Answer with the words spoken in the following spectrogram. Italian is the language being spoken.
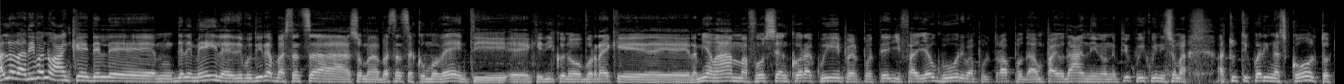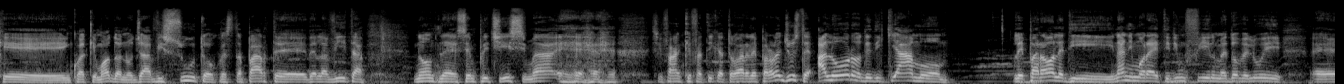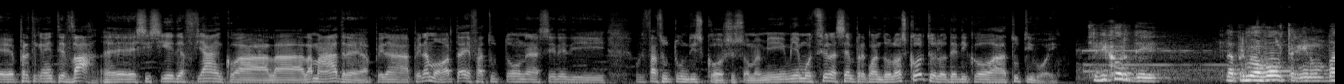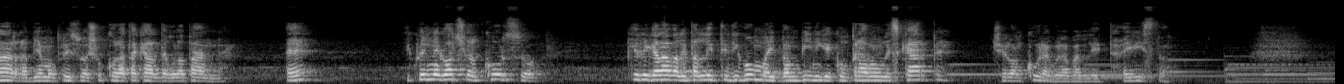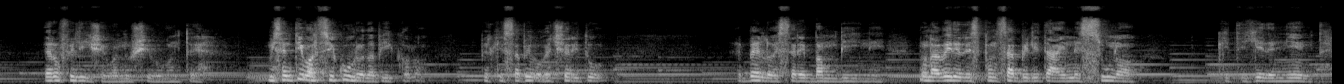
Allora arrivano anche delle, delle mail, devo dire, abbastanza, insomma, abbastanza commoventi, eh, che dicono vorrei che la mia mamma fosse ancora qui per potergli fare gli auguri, ma purtroppo da un paio d'anni non è più qui. Quindi, insomma, a tutti quelli in ascolto che in qualche modo hanno già vissuto questa parte della vita non semplicissima, eh, si fa anche fatica a trovare le parole giuste, a loro dedichiamo le parole di Nanni Moretti di un film dove lui eh, praticamente va, eh, si siede a fianco alla, alla madre appena, appena, morta e fa tutta una serie di. fa tutto un discorso. Insomma, mi, mi emoziona sempre quando lo ascolto e lo dedico a tutti voi. Ti ricordi la prima volta che in un bar abbiamo preso la cioccolata calda con la panna? Eh? E quel negozio al corso che regalava le pallette di gomma ai bambini che compravano le scarpe? Ce l'ho ancora quella palletta, hai visto? Ero felice quando uscivo con te. Mi sentivo al sicuro da piccolo, perché sapevo che c'eri tu. È bello essere bambini, non avere responsabilità e nessuno che ti chiede niente.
